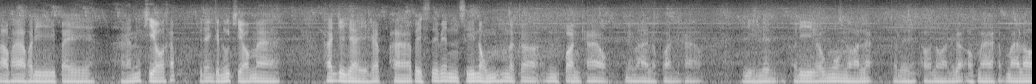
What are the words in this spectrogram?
รอผ้าพอดีไปหานุเขียวครับไปเล่นกับนุเขียวมาพักใหญ่ๆครับพาไปเซเว่นซื้อหนมแล้วก็ป้อนข้าวในบ้านเราป้อนข้าวยืนเล่น พอดีเขาง่วงนอนแล้วก็เลยเขานอนก็ออกมาครับมารอ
